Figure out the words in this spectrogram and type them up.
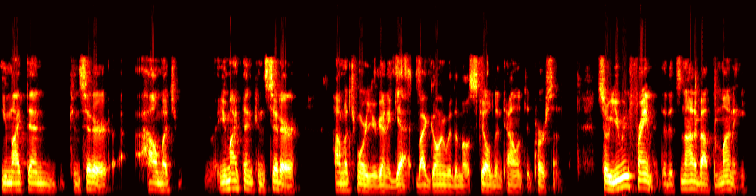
you might then consider how much you might then consider how much more you're going to get by going with the most skilled and talented person. So you reframe it that it's not about the money,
